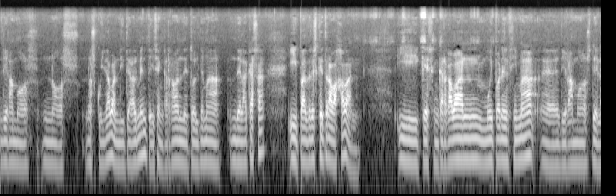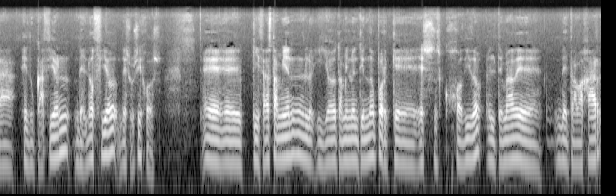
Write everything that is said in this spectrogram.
digamos, nos, nos cuidaban literalmente y se encargaban de todo el tema de la casa y padres que trabajaban y que se encargaban muy por encima, eh, digamos, de la educación, del ocio de sus hijos. Eh, quizás también, y yo también lo entiendo, porque es jodido el tema de, de trabajar.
